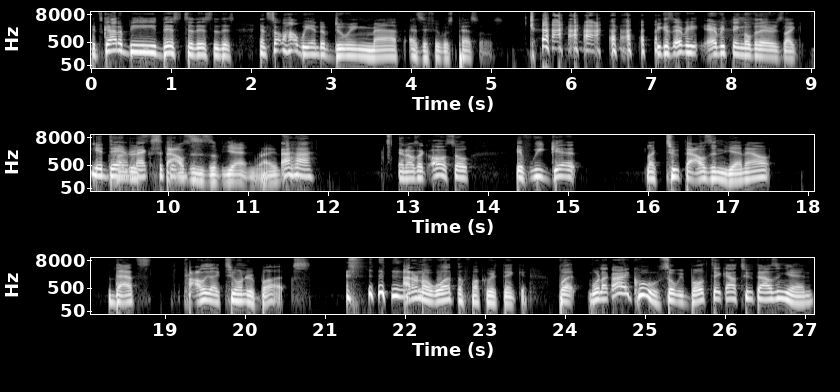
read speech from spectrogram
It's got to be this to this to this, and somehow we end up doing math as if it was pesos. because every everything over there is like You damn Mexicans. thousands of yen, right? So- Uh huh. and I was like, oh, so if we get like 2000 yen out, that's probably like 200 bucks. I don't know what the fuck we're thinking, but we're like, all right, cool. So we both take out 2000 yen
